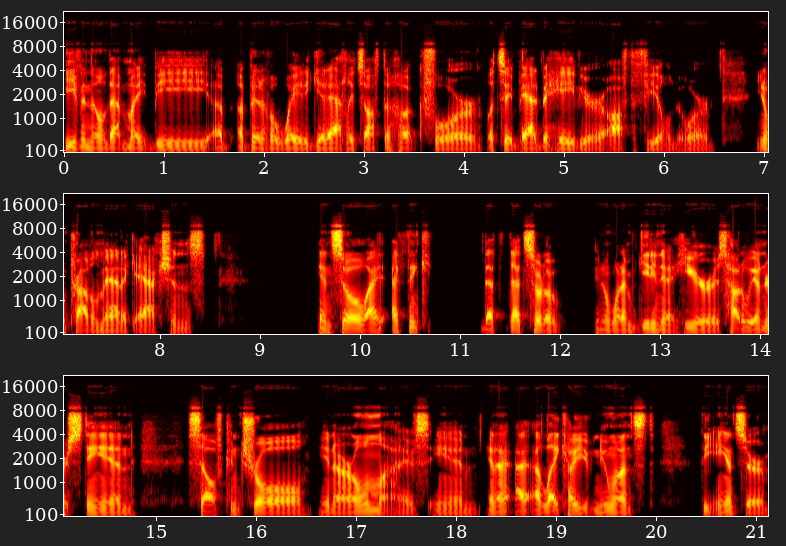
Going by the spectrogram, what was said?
even though that might be a, a, bit of a way to get athletes off the hook for, let's say, bad behavior off the field or, you know, problematic actions. And so I, I think that that's sort of, you know, what I'm getting at here is how do we understand self-control in our own lives? And and I, I like how you've nuanced the answer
